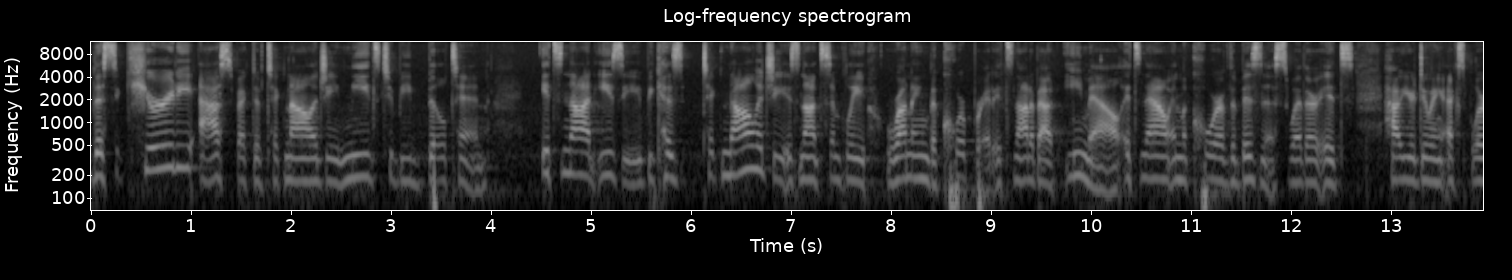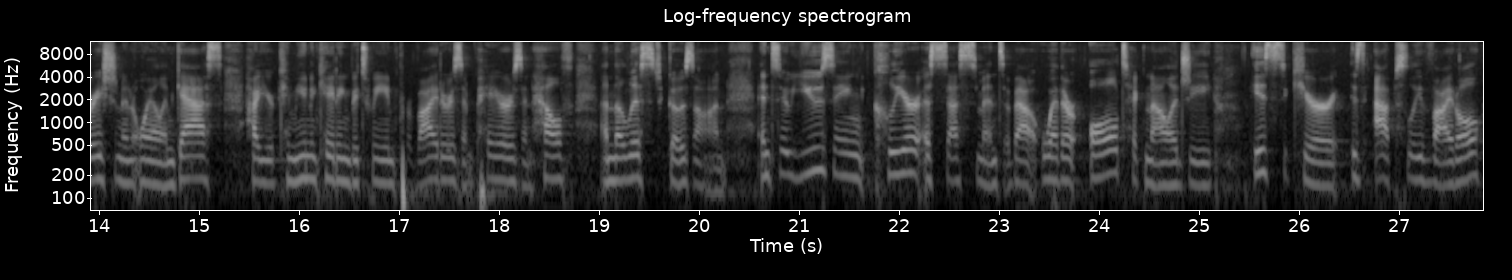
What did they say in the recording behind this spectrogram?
the security aspect of technology needs to be built in. It's not easy because technology is not simply running the corporate. It's not about email. It's now in the core of the business, whether it's how you're doing exploration in oil and gas, how you're communicating between providers and payers and health, and the list goes on. And so using clear assessments about whether all technology is secure is absolutely vital,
